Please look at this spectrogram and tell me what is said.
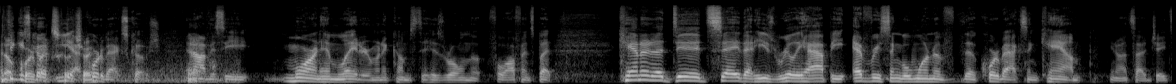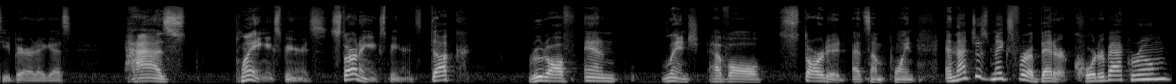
I No, think he's quarterbacks coach, yeah, right? quarterbacks coach, and Yeah. obviously more on him later when it comes to his role in the full offense. But Canada did say that he's really happy. Every single one of the quarterbacks in camp, you know, outside of JT Barrett, I guess, has playing experience, starting experience. Duck, Rudolph, and Lynch have all started at some point, and that just makes for a better quarterback room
